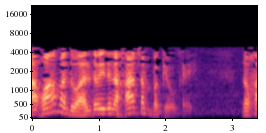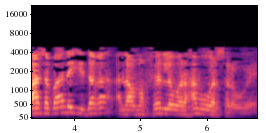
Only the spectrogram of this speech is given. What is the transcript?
هغه ما دعا ته دې له خاصم پکې وکي نو خاصه باندې چې دغه الله مغفر له ورحم ور سره وي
